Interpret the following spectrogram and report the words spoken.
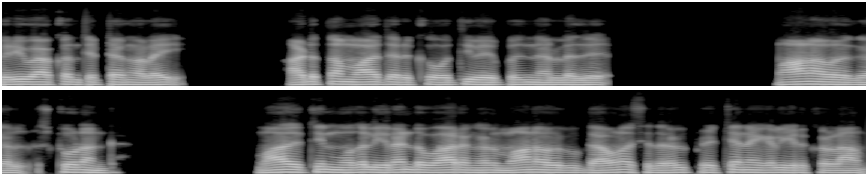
விரிவாக்கம் திட்டங்களை அடுத்த மாதத்திற்கு ஒத்திவைப்பது நல்லது. மாணவர்கள் ஸ்டூடெண்ட் மாதத்தின் முதல் இரண்டு வாரங்கள் மாணவர்கள் கவன சிதறல் பிரச்சனைகள் இருக்கலாம்.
